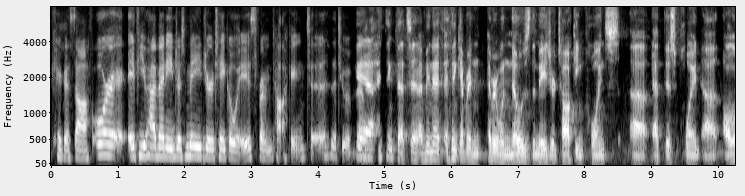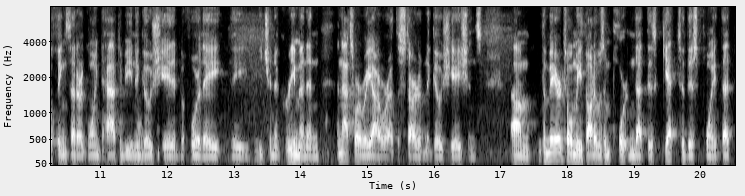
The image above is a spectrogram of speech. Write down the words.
kick us off, or if you have any just major takeaways from talking to the two of them. Yeah, I think that's it. I mean, I, I think everyone everyone knows the major talking points uh, at this point. Uh, all the things that are going to have to be negotiated before they they reach an agreement, and and that's where we are. We're at the start of negotiations. Um, the mayor told me he thought it was important that this get to this point that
